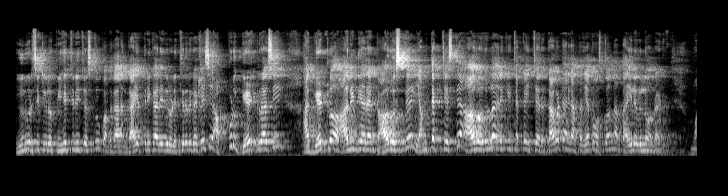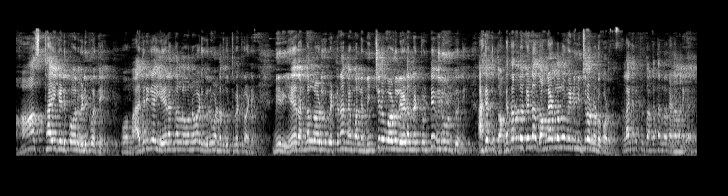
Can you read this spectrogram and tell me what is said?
యూనివర్సిటీలో పిహెచ్డీ చేస్తూ కొంతకాలం గాయత్రి కాలేజీలో లెక్చరర్గా చేసి అప్పుడు గేట్ రాసి ఆ గేట్లో ఆల్ ఇండియా ర్యాంక్ ఆరు వస్తే ఎంటెక్ చేస్తే ఆ రోజుల్లో ఆయనకి చెక్క ఇచ్చారు. కాబట్టి ఆయనకి అంత జీతం వస్తుంది అంత హై లెవెల్లో ఉన్నాడు. మహాస్థాయికి వెళ్ళిపోవాలి వెళ్ళిపోతే. ఓ మాదిరిగా ఏ రంగంలో ఉన్నవాడికి విలువ ఉండదు గుర్తుపెట్టుకోండి. మీరు ఏ రంగంలో అడుగు పెట్టినా మిమ్మల్ని మించిన వాడు లేడన్నట్టుంటే విలువ ఉంటుంది. ఆఖరికి దొంగతనంలోకి వెళ్ళినా దొంగళ్ళలో వీడిని మించిన వాడు ఉండకూడదు. అలాగని ఇప్పుడు దొంగతనంలోకి వెళ్ళమని కాదు.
